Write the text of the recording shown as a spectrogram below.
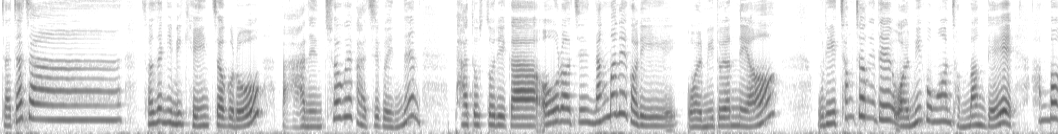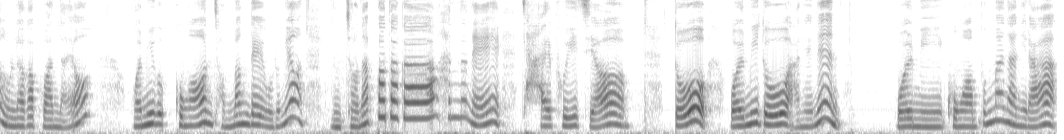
짜자잔! 선생님이 개인적으로 많은 추억을 가지고 있는 파도 소리가 어우러진 낭만의 거리 월미도였네요. 우리 청청이들 월미공원 전망대에 한번 올라가 보았나요? 월미공원 전망대에 오르면 인천 앞바다가 한눈에 잘 보이지요. 또 월미도 안에는 월미공원뿐만 아니라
